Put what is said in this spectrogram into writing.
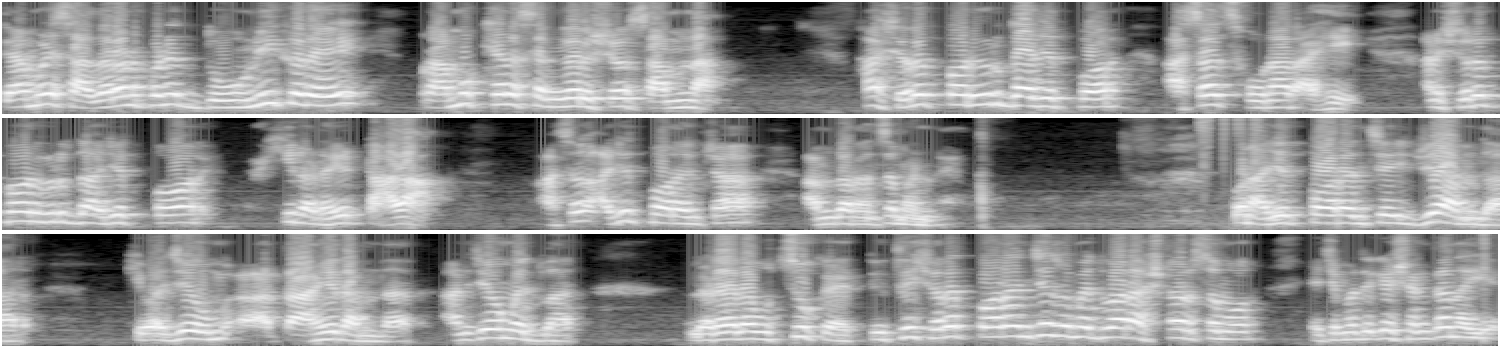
त्यामुळे साधारणपणे दोन्हीकडे प्रामुख्याने संघर्ष सामना. हा शरद पवार विरुद्ध अजित पवार असाच होणार आहे. आणि शरद पवार विरुद्ध अजित पवार ही लढाई टाळा असं अजित पवारांच्या आमदारांचं म्हणणं आहे. पण अजित पवारांचे जे आमदार किंवा जे आता आहेत आमदार आणि जे उमेदवार लढायला उत्सुक आहेत तिथे शरद पवारांचेच उमेदवार असणार समोर याच्यामध्ये काही शंका नाहीये.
